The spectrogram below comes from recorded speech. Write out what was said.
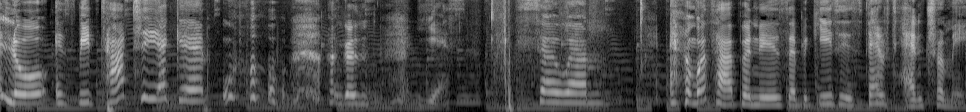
Hello, it's me Tati again. Ooh, I'm going. Yes. So um, what's happened is that Birgitte is very tantrumy.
